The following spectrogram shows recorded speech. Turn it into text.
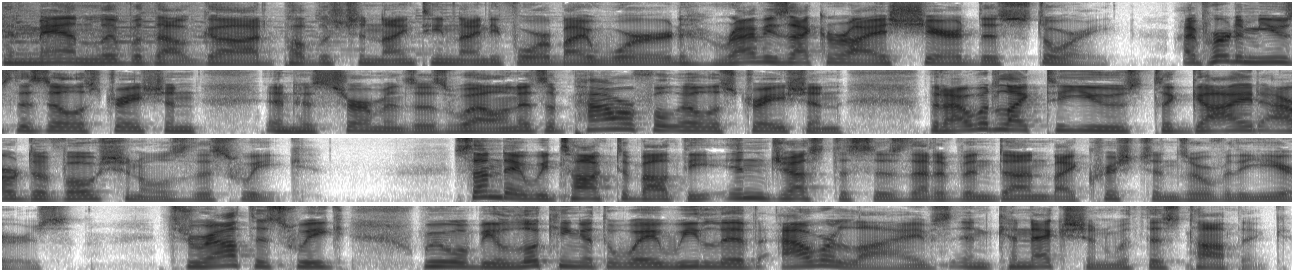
Can Man Live Without God, published in 1994 by Word, Ravi Zacharias shared this story. I've heard him use this illustration in his sermons as well, and it's a powerful illustration that I would like to use to guide our devotionals this week. Sunday, we talked about the injustices that have been done by Christians over the years. Throughout this week, we will be looking at the way we live our lives in connection with this topic.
